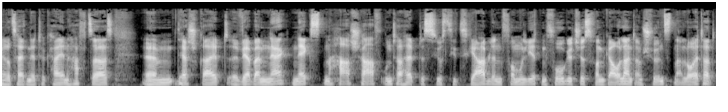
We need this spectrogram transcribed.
längere Zeit in der Türkei in Haft saß ähm, der schreibt, äh, wer beim nächsten haarscharf unterhalb des justiziablen formulierten Vogelschiss von Gauland am schönsten erläutert,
